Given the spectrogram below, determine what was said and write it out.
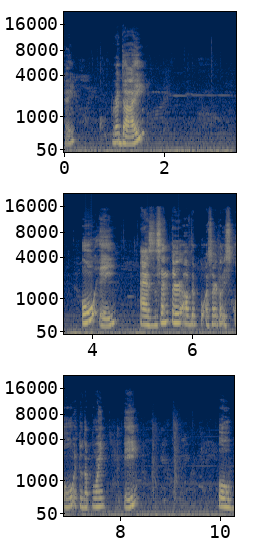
okay, radii OA as the center of the circle is O to the point A, OB,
